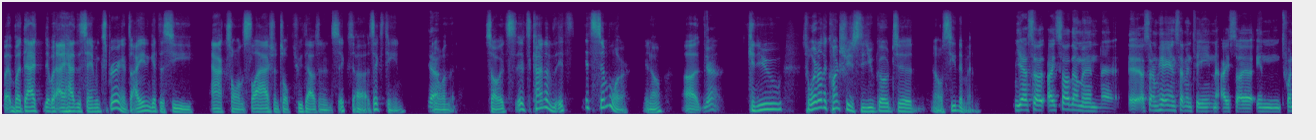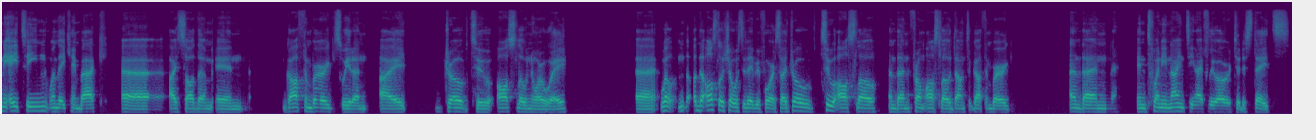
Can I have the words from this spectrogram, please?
But but that I had the same experience. I didn't get to see Axl and Slash until 2006, uh, 16. Yeah. You know, when- so it's it's kind of it's it's similar. You know. Uh, Yeah. can you? So what other countries did you go to? You know, see them in? Yeah, so I saw them in. Uh, I saw them here in 17. I saw in 2018 when they came back. Uh, I saw them in Gothenburg, Sweden. I drove to Oslo, Norway. Uh, well, the Oslo show was the day before, so I drove to Oslo and then from Oslo down to Gothenburg, and then in 2019 I flew over to the States.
